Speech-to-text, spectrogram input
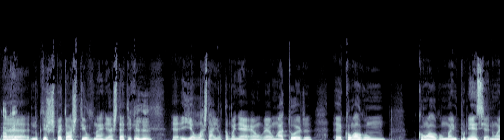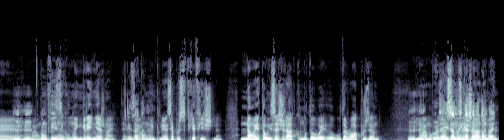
Ok. Eh, no que diz respeito ao estilo né? e à estética. Uhum. Eh, e ele, lá está, ele também é, é um, é um ator eh, com algum com alguma imponência, não é, Uhum, não é um, com físico. um lingrinhas, não é? Tem, tem Exatamente. alguma imponência, por isso fica fixe, né? não é tão exagerado como o The, Way- o The Rock, por exemplo, Uhum. não é uma coisa Aí já assim não encaixava tão exagerada, bem. né?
